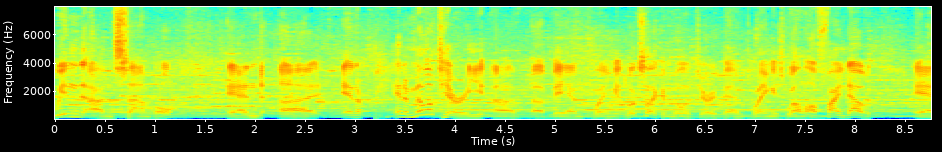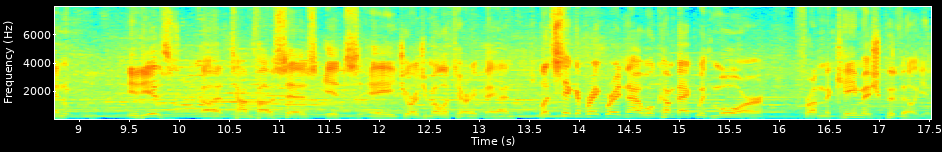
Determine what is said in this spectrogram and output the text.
Wind Ensemble and uh, and a and a military uh, uh, band playing. It looks like a military band playing as well. I'll find out. And it is. Uh, Tom Faust says it's a Georgia military band. Let's take a break right now. We'll come back with more from McCamish Pavilion.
